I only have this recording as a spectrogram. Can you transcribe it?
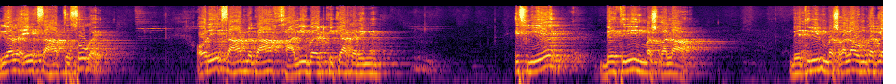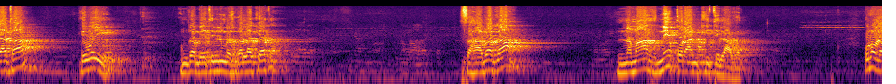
لہذا ایک صاحب تو سو گئے۔ اور ایک صاحب نے کہا، خالی بیٹھ کے کیا کریں گے؟ اس لیے بہترین مشغلہ بہترین مشغلہ ان کا کیا تھا؟ کہ وہی، ان کا بہترین مشغلہ کیا تھا؟ صحابہ کا نماز میں قرآن کی تلاوت۔ انہوں نے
